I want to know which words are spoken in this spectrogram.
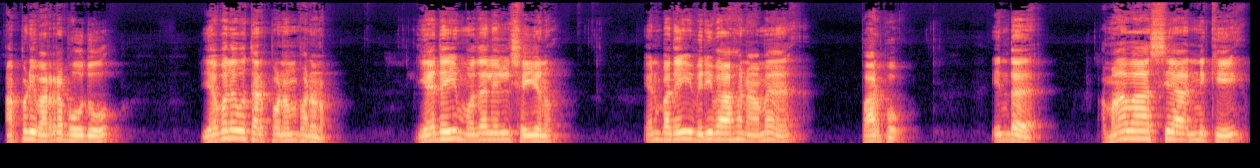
அப்படி வர்ற போது எவ்வளவு தர்ப்பணம் பண்ணணும்? எதை முதலில் செய்யணும்? என்பதை விரிவாக நாம் பார்ப்போம். இந்த அமாவாஸ்யா அன்னைக்கு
